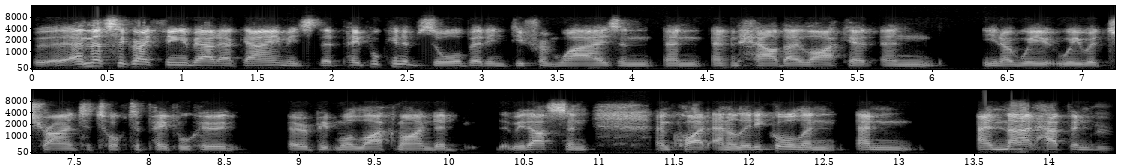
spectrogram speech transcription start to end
and that's the great thing about our game is that people can absorb it in different ways and and and how they like it. And you know we we were trying to talk to people who are a bit more like-minded with us and and quite analytical and and and that happened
